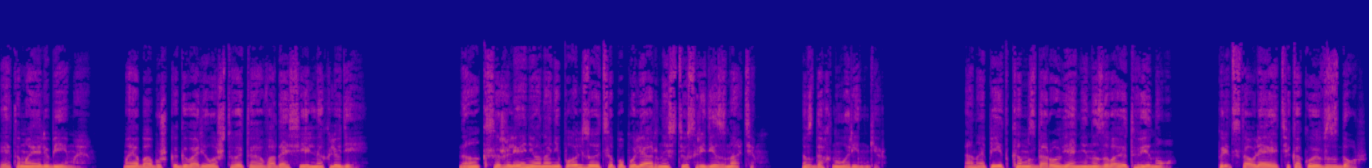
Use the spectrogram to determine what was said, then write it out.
«Это моя любимая. Моя бабушка говорила, что это вода сильных людей. Но, к сожалению, она не пользуется популярностью среди знати», — вздохнул Рингер. А напитком здоровья они называют вино. Представляете, какой вздор.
